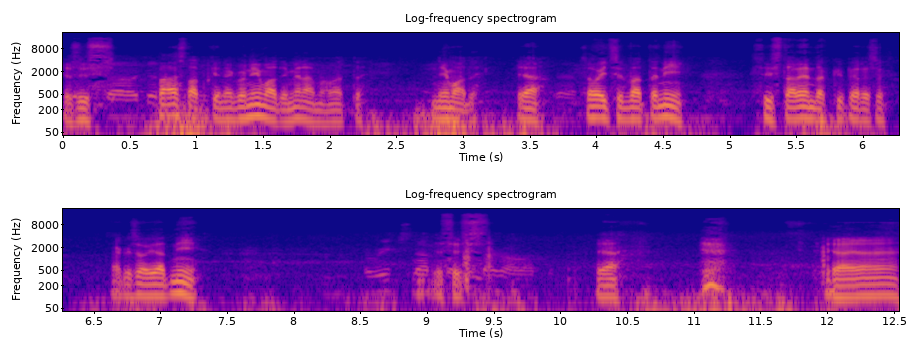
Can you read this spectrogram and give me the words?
ja siis päästabki nagu niimoodi minema, vaata. niimoodi, jah. sa hoidsid vaata nii, siis ta lendabki perse. aga sa hoiad nii, Ja siis- jah. ja, ja, ja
